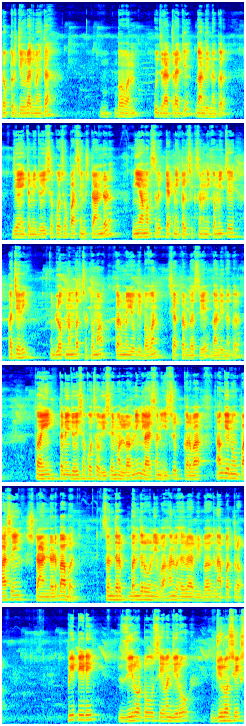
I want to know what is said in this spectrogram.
ડૉક્ટર જીવરાજ મહેતા ભવન, ગુજરાત રાજ્ય, ગાંધીનગર. જે અહીં તમે જોઈ શકો છો પાસિંગ સ્ટાન્ડર્ડ નિયામક શ્રી ટેકનિકલ શિક્ષણની કમિશે કચેરી. બ્લોક નંબર છઠ્ઠો માળ, કર્મયોગી ભવન, સેક્ટર દસ એ, ગાંધીનગર. અહીં તમે જોઈ શકો છો વિષયમાં લર્નિંગ લાયસન ઇસ્યુ કરવા અંગેનું પાસિંગ સ્ટાન્ડર્ડ બાબત. સંદર્ભ બંદરો અને વાહન વ્યવહાર વિભાગના પત્ર. PTD zero two seven zero zero six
